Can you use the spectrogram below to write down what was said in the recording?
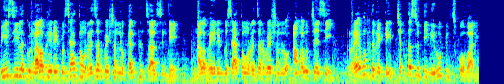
బీసీలకు నలభై రెండు శాతం రిజర్వేషన్లు కల్పించాల్సిందే. నలభై రెండు శాతం రిజర్వేషన్లు అమలు చేసి రేవంత్ రెడ్డి చిత్తశుద్ధి నిరూపించుకోవాలి.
